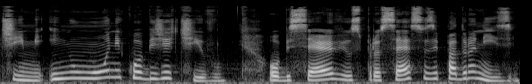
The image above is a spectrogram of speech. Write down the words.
time em um único objetivo. Observe os processos e padronize.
